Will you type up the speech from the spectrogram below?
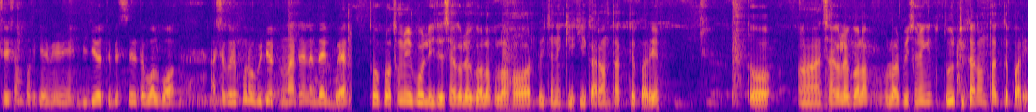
সেই সম্পর্কে আমি ভিডিওতে বিস্তারিত বলব। আশা করি পুরো ভিডিওটা না টেনে দেখবেন। তো প্রথমেই বলি যে ছাগলের গলা ফোলা হওয়ার পিছনে কী কী কারণ থাকতে পারে। তো ছাগলের গলা ফোলার পিছনে কিন্তু দুটি কারণ থাকতে পারে।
